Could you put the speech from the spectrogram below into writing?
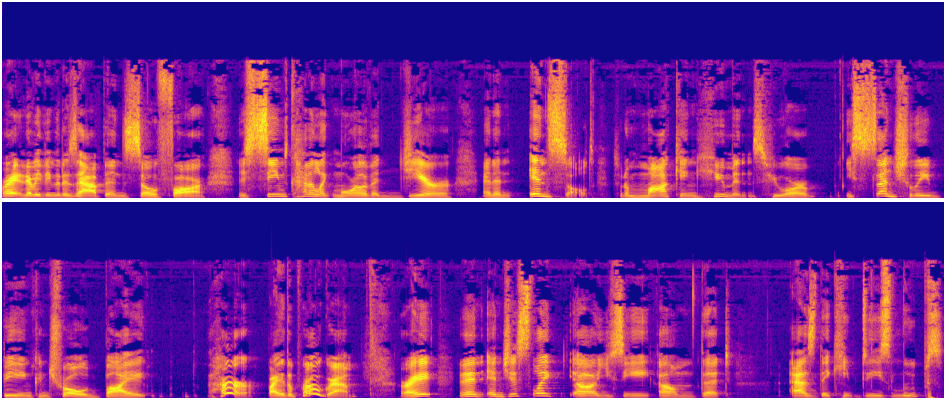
right, and everything that has happened so far. It seems kind of like more of a jeer and an insult, sort of mocking humans who are essentially being controlled by her, by the program, right? And and just like uh, you see um, that as they keep these loops.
